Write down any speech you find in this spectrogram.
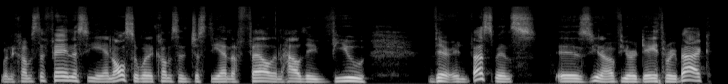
when it comes to fantasy and also when it comes to just the NFL and how they view their investments, is, you know, if you're a day three back,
